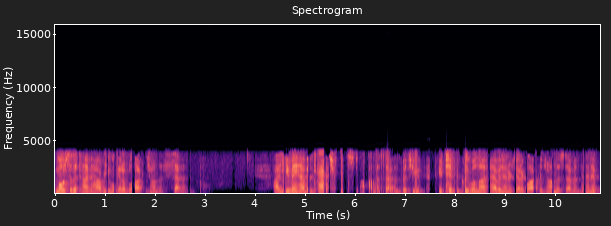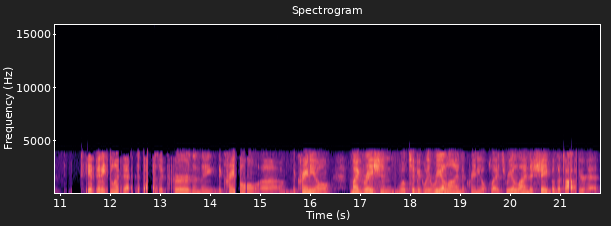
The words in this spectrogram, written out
Most of the time, however, you will get a blockage on the seventh. Uh, you may have attachments on the seventh, but you, you typically will not have an energetic blockage on the seventh. And if if anything like that does occur, then the the cranial uh, the cranial migration will typically realign the cranial plates, realign the shape of the top of your head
